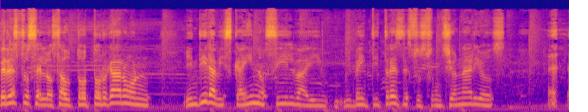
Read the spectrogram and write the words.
Pero estos se los auto-otorgaron Indira Vizcaíno Silva y 23 de sus funcionarios.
